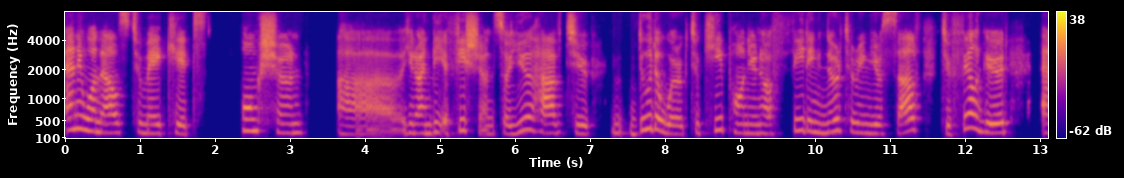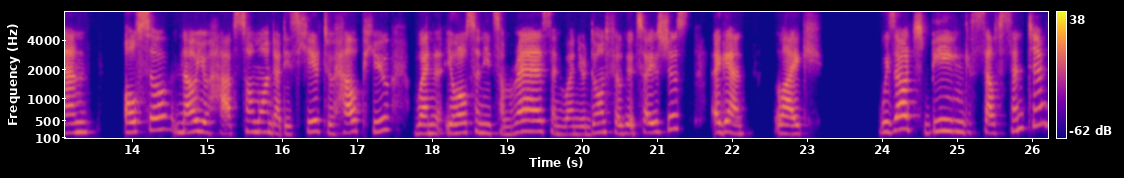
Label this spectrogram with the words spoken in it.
anyone else to make it function uh, you know and be efficient. So you have to do the work to keep on you know feeding nurturing yourself to feel good and also now you have someone that is here to help you when you also need some rest and when you don't feel good. So it's just again like without being self-centered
